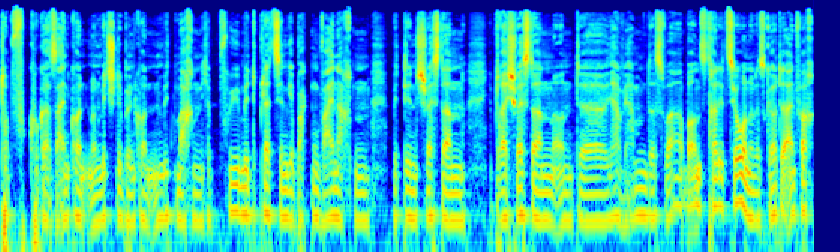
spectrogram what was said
Topfgucker sein konnten und mitschnippeln konnten, mitmachen. Ich habe früh mit Plätzchen gebacken, Weihnachten mit den Schwestern. Ich habe drei Schwestern und äh, ja, wir haben, das war bei uns Tradition und das gehörte einfach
